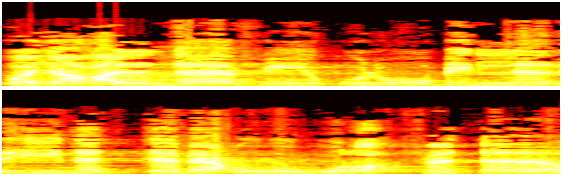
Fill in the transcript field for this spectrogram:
وجعلنا في قلوب الذين اتبعوه رأفة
